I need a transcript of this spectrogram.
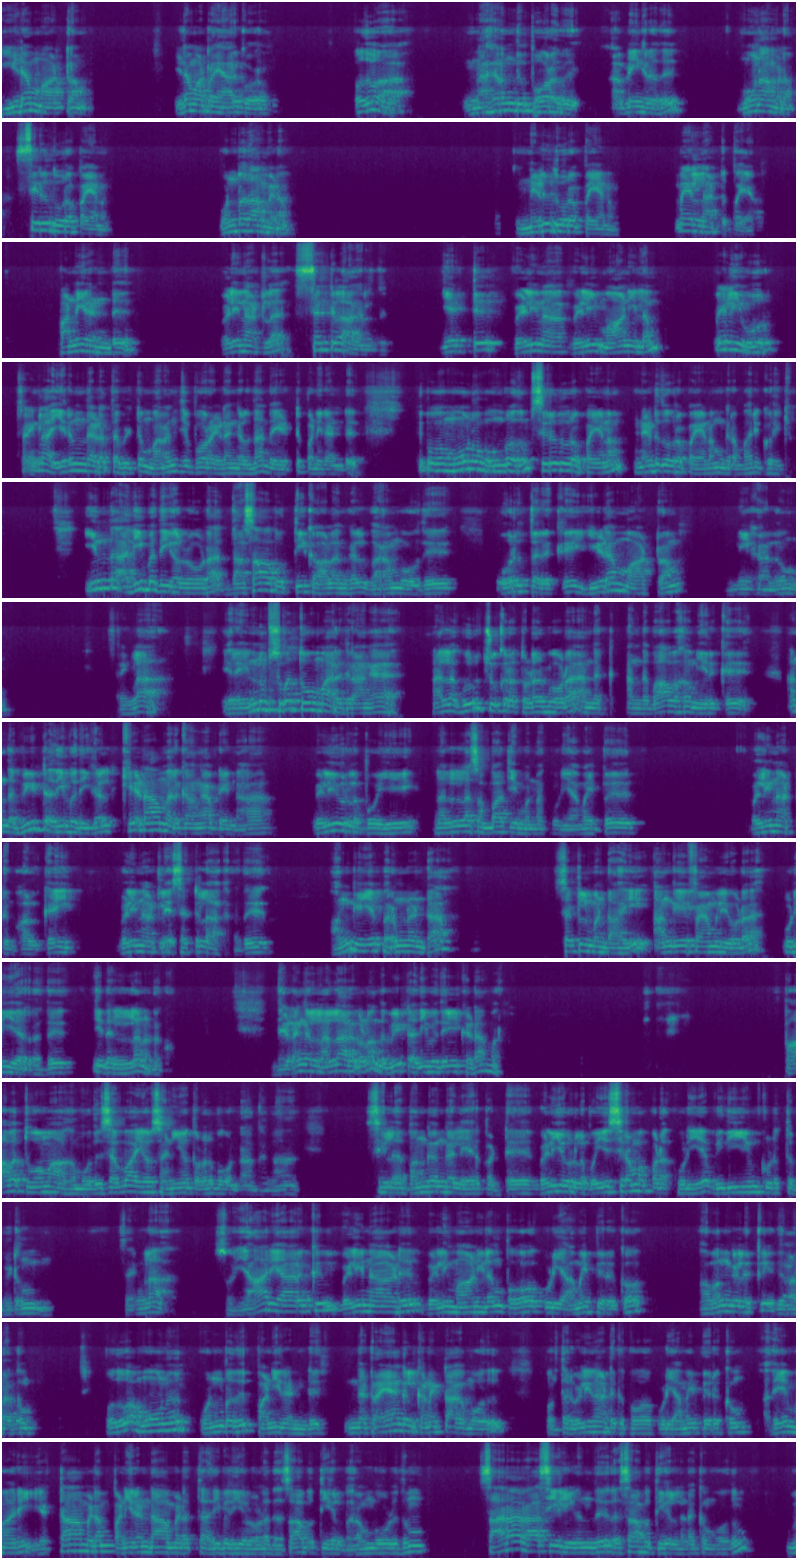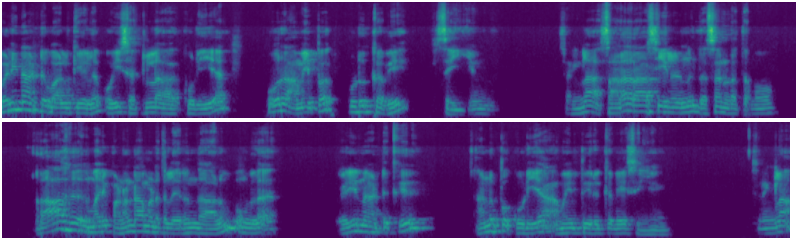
இடமாற்றம். இடமாற்றம் யாருக்கு வரும்? பொதுவா நகர்ந்து போறது அப்படிங்கிறது மூணாம் இடம். சிறு தூர பயணம். ஒன்பதாம் இடம். நெடுதூர பயணம். மேல்நாட்டு பயணம். பன்னிரெண்டு வெளிநாட்டுல செட்டில் ஆகிறது. எட்டு வெளிநா வெளி மாநிலம் வெளி ஊர். சரிங்களா? இருந்த இடத்த விட்டு மறைஞ்சு போற இடங்கள் தான் இந்த எட்டு பன்னிரெண்டு. இப்போ மூணு ஒன்பதும் சிறுதூர பயணம் நெடுதூர பயணம்ங்கிற மாதிரி குறிக்கும். இந்த அதிபதிகளோட தசாபுத்தி காலங்கள் வரும்போது ஒருத்தருக்கு இடம் மாற்றம் நிகழும். சரிங்களா? இதுல இன்னும் சுகத்துவமா இருக்கிறாங்க. நல்ல குரு சுக்கர தொடர்போட அந்த அந்த பாவகம் இருக்கு. அந்த வீட்டு அதிபதிகள் கேடாம இருக்காங்க அப்படின்னா வெளியூர்ல போய் நல்ல சம்பாத்தியம் பண்ணக்கூடிய அமைப்பு வெளிநாட்டு வாழ்க்கை வெளிநாட்டிலே செட்டில் ஆகிறது அங்கேயே பெர்மனண்டாக செட்டில்மெண்ட் ஆகி அங்கேயே ஃபேமிலியோட குடியேறது இதெல்லாம் நடக்கும். இந்த இடங்கள் நல்லா இருக்கணும் அந்த வீட்டு அதிபதியில் கெடாம இருக்கும். பாவத்துவமா ஆகும்போது செவ்வாயோ சனியோ தொடர்பு கொண்டாங்கன்னா சில பங்கங்கள் ஏற்பட்டு வெளியூர்ல போய் சிரமப்படக்கூடிய விதியும் கொடுத்து விடும். சரிங்களா? ஸோ யார் யாருக்கு வெளிநாடு வெளி மாநிலம் போகக்கூடிய அமைப்பு இருக்கோ அவங்களுக்கு இது நடக்கும். பொதுவா மூணு ஒன்பது பனிரெண்டு இந்த ட்ரையாங்கிள் கனெக்ட் ஆகும்போது ஒருத்தர் வெளிநாட்டுக்கு போகக்கூடிய அமைப்பு இருக்கும். அதே மாதிரி எட்டாம் இடம் பனிரெண்டாம் இடத்து அதிபதிகளோட தசாபுத்திகள் வரும்பொழுதும் சர ராசியிலிருந்து தசாபுத்திகள் நடக்கும் போதும் வெளிநாட்டு வாழ்க்கையில போய் செட்டில் ஆகக்கூடிய ஒரு அமைப்பை கொடுக்கவே செய்யும். சரிங்களா? சர ராசியிலிருந்து தசை நடத்தணும். ராகு அது மாதிரி பன்னெண்டாம் இடத்துல இருந்தாலும் உங்களை வெளிநாட்டுக்கு அனுப்பக்கூடிய அமைப்பு இருக்கவே செய்யும். சரிங்களா?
